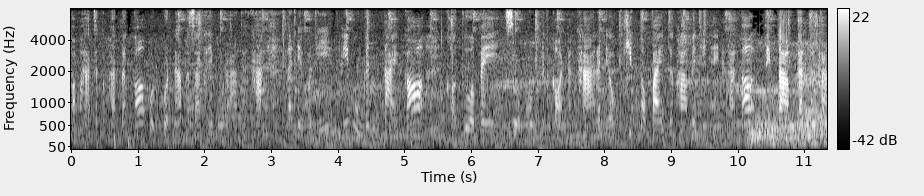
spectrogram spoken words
พระมหาจักรพรรดิแล้วก็บทกวดน้ำภาษาไทยโบราณนะคะ และเดี๋ยววันนี้พี่หมูกับหนูตายก็ขอตัวไปสวดมนต์กันก่อนนะคะ แล้วเดี๋ยวคลิปต่อไปจะพาไปที่ไหนนะคะ ก็ติดตามกันนะคะ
